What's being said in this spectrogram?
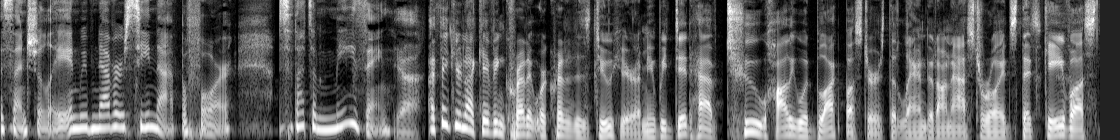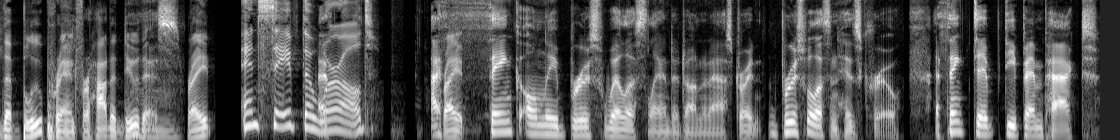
essentially, and we've never seen that before. So that's amazing. yeah I think you're not giving credit where credit is due here. I mean, we did have two Hollywood blockbusters that landed on asteroids that gave us the blueprint for how to do mm. this, right? And save the world. I Right. think only Bruce Willis landed on an asteroid. Bruce Willis and his crew. I think Deep, Deep Impact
